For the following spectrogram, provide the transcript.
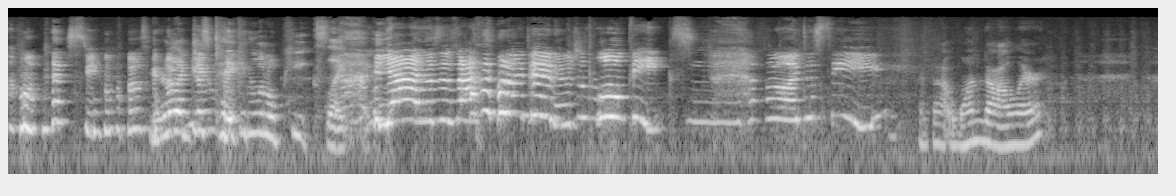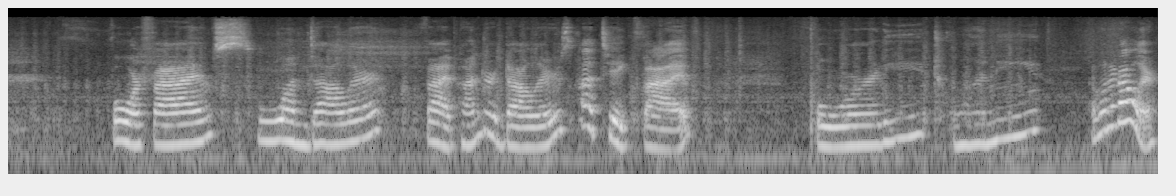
I wanted to see what was going You're like just taking little peeks, like Yeah, that's exactly what I did. It was just little peeks. I wanted to see. I got one dollar, four fives, one dollar, five hundred dollars. I take five. Forty, twenty. I won a dollar.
